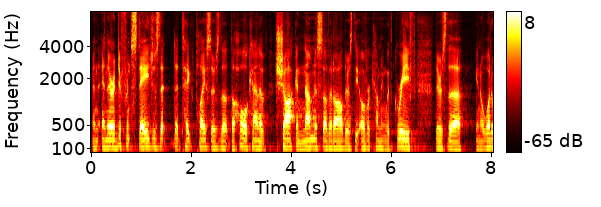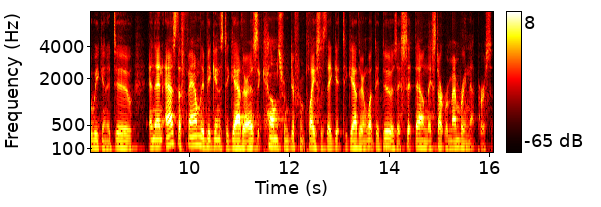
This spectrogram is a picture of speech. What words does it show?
And, and there are different stages that, that take place. There's the, the whole kind of shock and numbness of it all. There's the overcoming with grief. There's the, you know, what are we going to do? And then as the family begins to gather, as it comes from different places, they get together. And what they do is they sit down and they start remembering that person.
